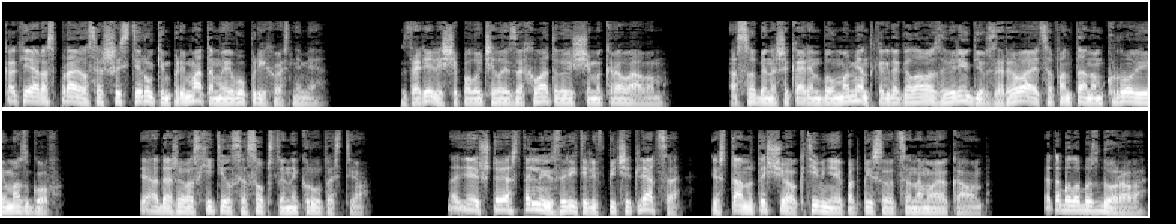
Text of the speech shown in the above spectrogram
как я расправился с шестируким приматом и его прихвостнями. Зрелище получилось захватывающим и кровавым. Особенно шикарен был момент, когда голова зверюги взрывается фонтаном крови и мозгов. Я даже восхитился собственной крутостью. Надеюсь, что и остальные зрители впечатлятся и станут еще активнее подписываться на мой аккаунт. Это было бы здорово.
